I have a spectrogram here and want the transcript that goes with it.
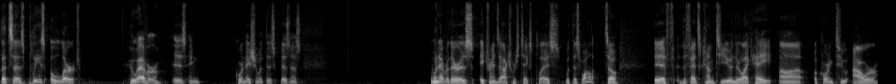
that says, please alert whoever is in coordination with this business whenever there is a transaction which takes place with this wallet. So if the feds come to you and they're like, hey, uh, according to our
